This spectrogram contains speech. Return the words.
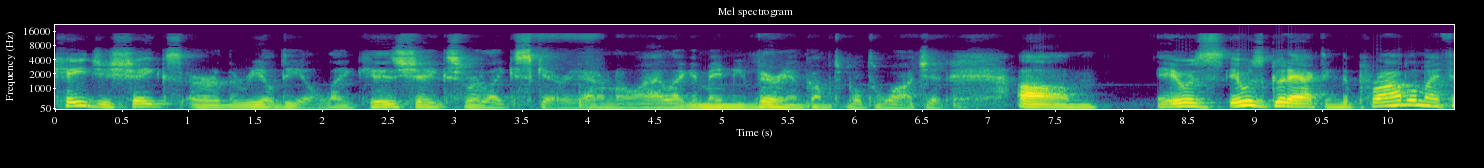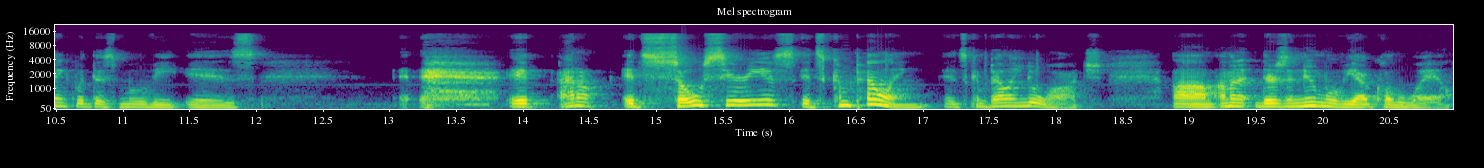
Cage's shakes are the real deal. Like his shakes were like scary. I don't know why. Like it made me very uncomfortable to watch it. Um, it was it was good acting. The problem I think with this movie is it I don't it's so serious. It's compelling. It's compelling to watch. Um, I'm gonna there's a new movie out called Whale.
